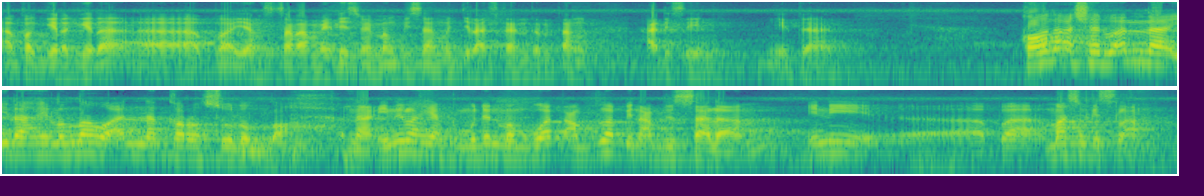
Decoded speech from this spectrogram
Apa kira-kira uh, apa yang secara medis memang bisa menjelaskan tentang hadis ini gitu. Qala asyhadu an la ilaha illallah wa annaka rasulullah. Nah, inilah yang kemudian membuat Abdullah bin Abdul Salam ini uh, apa masuk Islam Eh,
